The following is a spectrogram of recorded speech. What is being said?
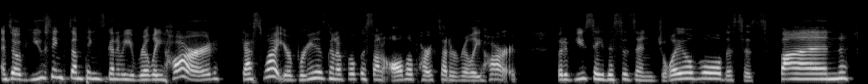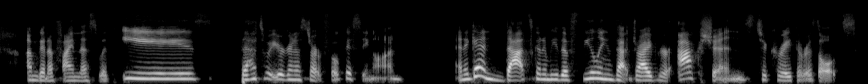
And so if you think something's going to be really hard guess what? Your brain is going to focus on all the parts that are really hard. But if you say this is enjoyable this is fun i'm going to find this with ease that's what you're going to start focusing on. And again that's going to be the feelings that drive your actions to create the results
